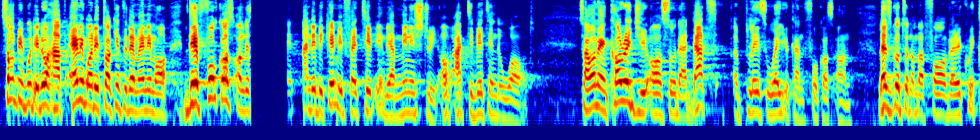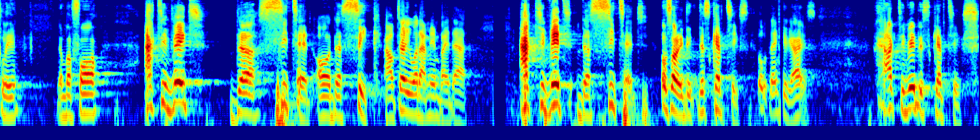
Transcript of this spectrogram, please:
Some people, they don't have anybody talking to them anymore. They focus on the and they became effective in their ministry of activating the world. So I want to encourage you also that that's a place where you can focus on. Let's go to number four very quickly. Number four, activate the seated or the sick. I'll tell you what I mean by that. Activate the seated. Oh, sorry, the, the skeptics. Oh, thank you guys. Activate the skeptics.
